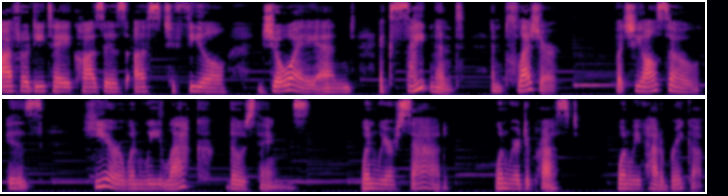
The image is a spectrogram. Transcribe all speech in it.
Aphrodite causes us to feel joy and excitement and pleasure, but she also is here when we lack those things, when we are sad, when we're depressed, when we've had a breakup.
